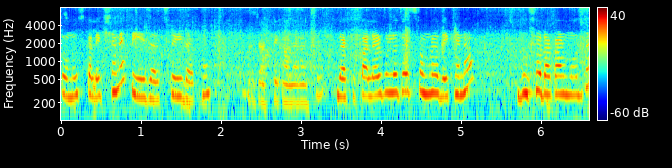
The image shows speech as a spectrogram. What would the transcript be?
তনুজ কালেকশানে পেয়ে যাচ্ছ। এই দেখো। চারটে কালার আছে। দেখো কালারগুলো জাস্ট তোমরা দেখে নাও। দুশো টাকার মধ্যে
